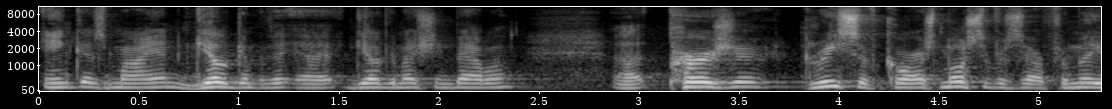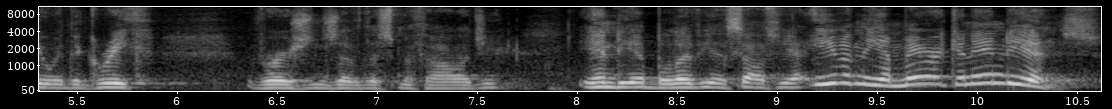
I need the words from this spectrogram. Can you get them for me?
Incas, Mayan, Gilgam, uh, Gilgamesh in Babylon, uh, Persia, Greece, of course. Most of us are familiar with the Greek versions of this mythology. India, Bolivia, South Sudan, even the American Indians.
